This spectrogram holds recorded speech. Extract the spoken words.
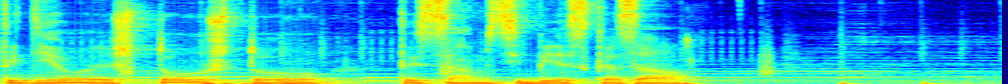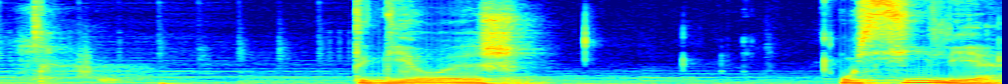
Ты делаешь то, что ты сам себе сказал. Ты делаешь усилия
